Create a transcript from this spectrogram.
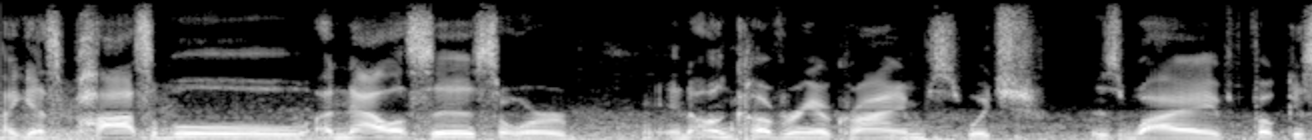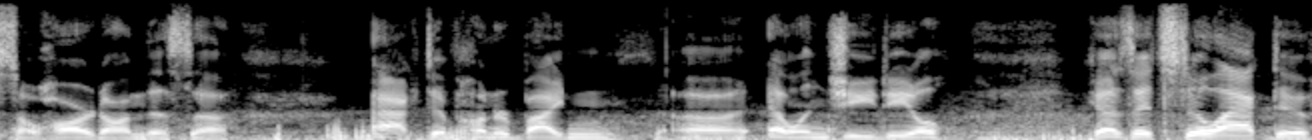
I guess possible analysis or an uncovering of crimes, which is why I focus so hard on this uh, active Hunter Biden uh, LNG deal because it's still active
